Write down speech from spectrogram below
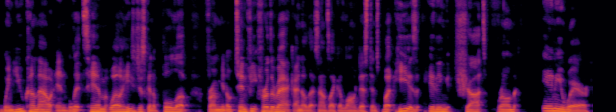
When you come out and blitz him, well, he's just going to pull up from, you know, 10 feet further back. I know that sounds like a long distance, but he is hitting shots from anywhere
